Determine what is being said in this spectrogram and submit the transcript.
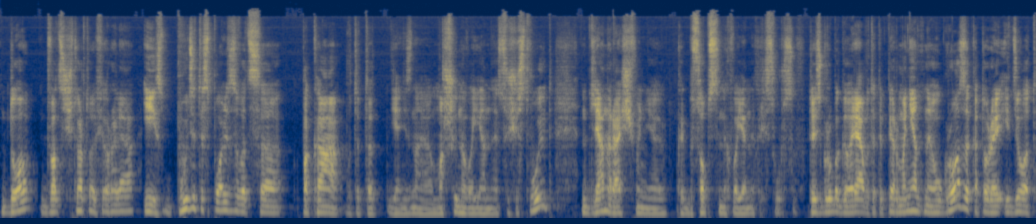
до 24 февраля и будет использоваться пока вот эта, я не знаю, машина военная существует для наращивания как бы собственных военных ресурсов. То есть, грубо говоря, вот эта перманентная угроза, которая идет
